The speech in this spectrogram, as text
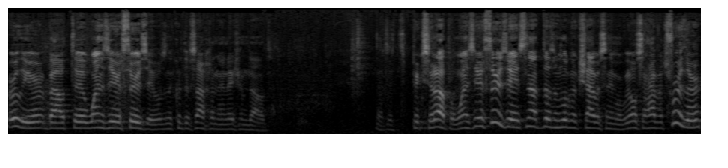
earlier about uh, Wednesday or Thursday. It was in the Kuntasach and Reshim Dalad. That it picks it up on Wednesday or Thursday. It's not doesn't look like Shabbos anymore. We also have it further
